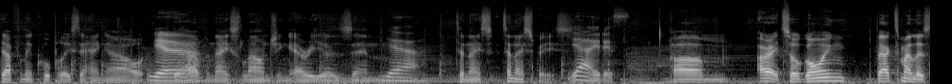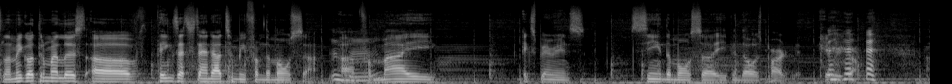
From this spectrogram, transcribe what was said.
Definitely a cool place to hang out. Yeah. They have nice lounging areas and yeah it's a nice it's a nice space. yeah it is Um, all right. So going back to my list, let me go through my list of things that stand out to me from the Mosa. Um, from my experience seeing the Mosa, even though I was part of it. Here we go.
